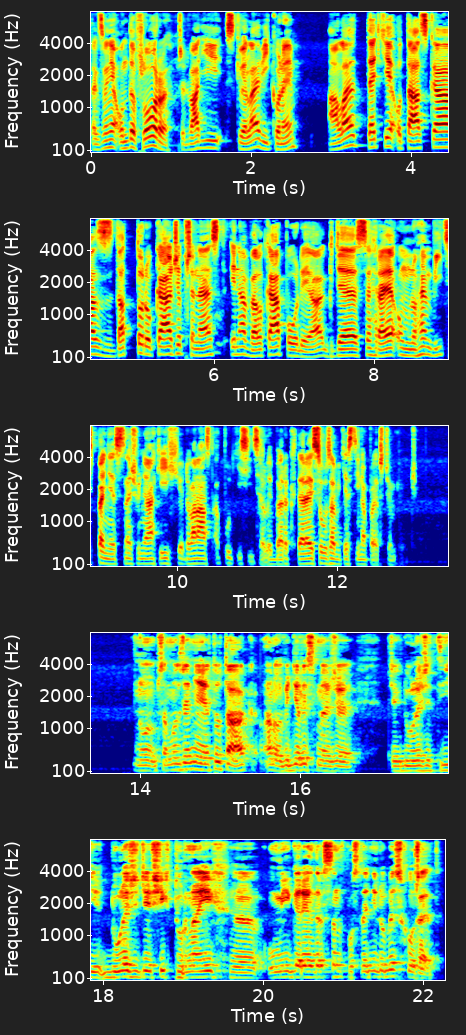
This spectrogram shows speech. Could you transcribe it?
takzvaně on the floor předvádí skvělé výkony, ale teď je otázka, zda to dokáže přenést i na velká pódia, kde se hraje o mnohem víc peněz než o nějakých 12,5 tisíce liber, které jsou za vítězství na Players Championship. No samozřejmě je to tak. Ano, viděli jsme, že v těch důležitý, důležitějších turnajích eh, umí Gary Anderson v poslední době schořet.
